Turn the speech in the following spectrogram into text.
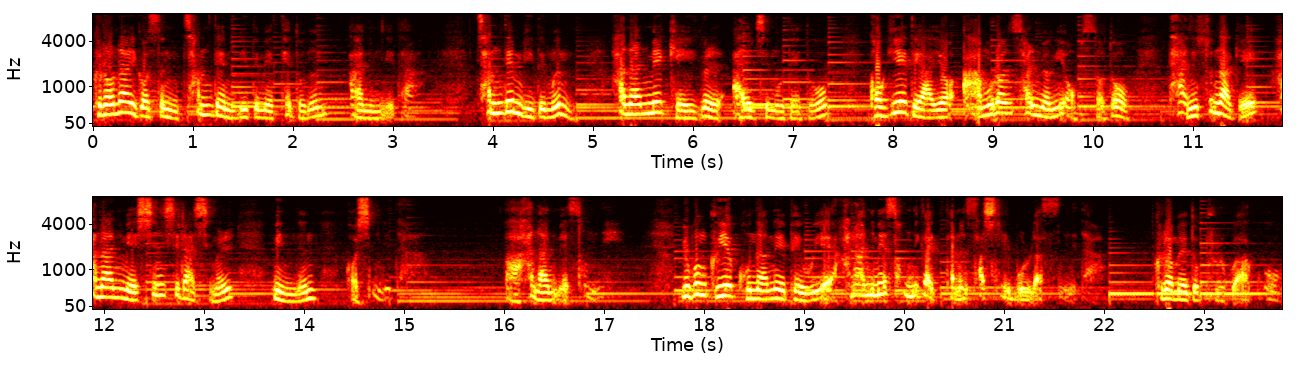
그러나 이것은 참된 믿음의 태도는 아닙니다. 참된 믿음은 하나님의 계획을 알지 못해도 거기에 대하여 아무런 설명이 없어도 단순하게 하나님의 신실하심을 믿는 것입니다. 아, 하나님의 섭리. 요번 그의 고난의 배후에 하나님의 섭리가 있다는 사실을 몰랐습니다. 그럼에도 불구하고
